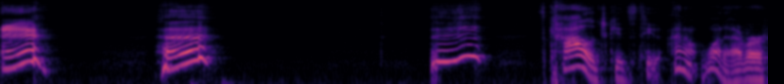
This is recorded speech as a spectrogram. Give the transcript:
Eh? Huh? Uh, it's college kids too. I don't. Whatever.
